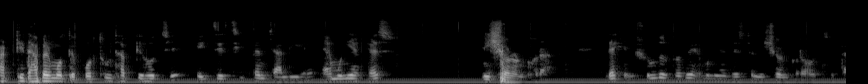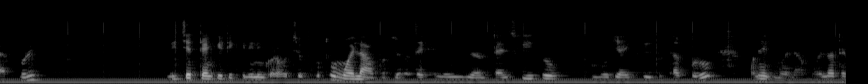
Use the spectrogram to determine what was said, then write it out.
আটটি ধাপের মধ্যে প্রথম ধাপটি হচ্ছে এক্সিস্টিং ফ্যান চালিয়ে অ্যামোনিয়া গ্যাস নিঃসরণ করা। দেখেন সুন্দরভাবে অ্যামোনিয়া গ্যাসটা নিঃসরণ করা হচ্ছে। তারপরে নিচের ট্যাঙ্কিটি ক্লিনিং করা হচ্ছে। কত ময়লা আবর্জনা। দেখেন ওই টাইলসগুলি তো মোজাইকৃত তারপরেও অনেক ময়লা। ময়লাটা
